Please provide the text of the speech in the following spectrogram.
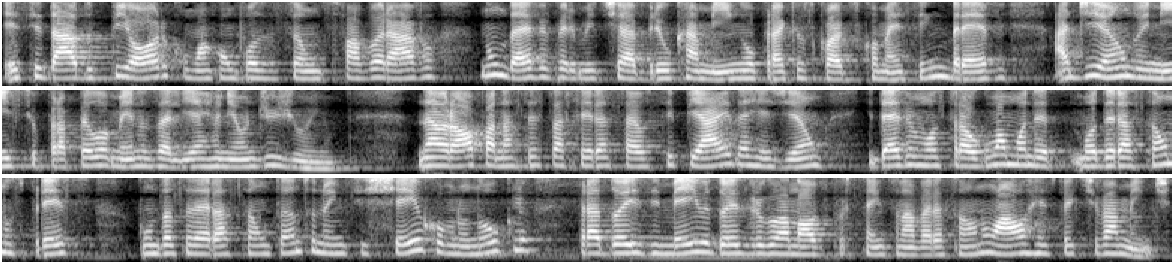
Esse dado pior, com uma composição desfavorável, não deve permitir abrir o caminho para que os cortes comecem em breve, adiando o início para pelo menos ali a reunião de junho. Na Europa, na sexta-feira sai o CPI da região e deve mostrar alguma moderação nos preços, com desaceleração tanto no índice cheio como no núcleo, para 2,5% e 2,9% na variação anual, respectivamente.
